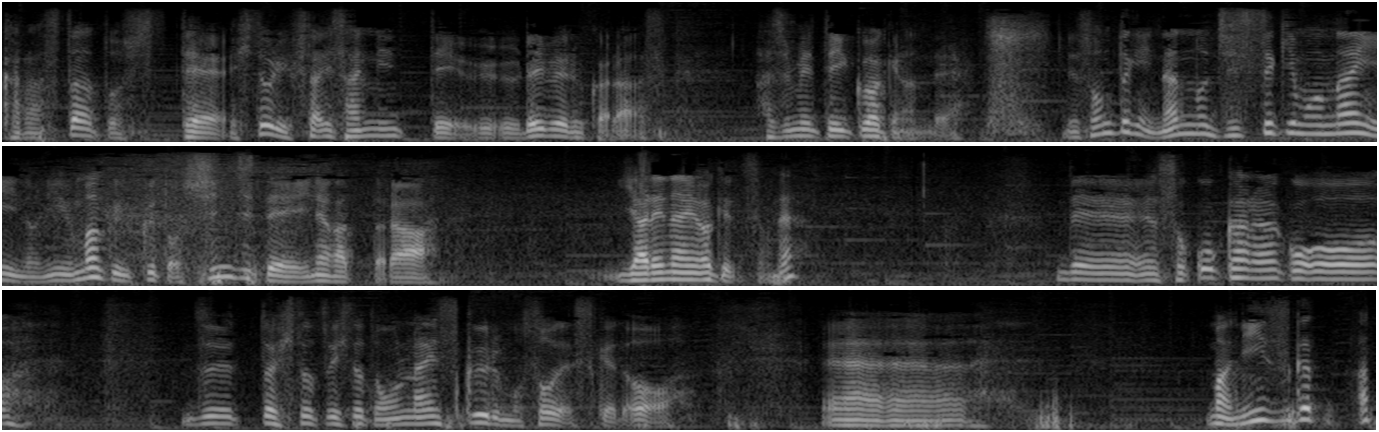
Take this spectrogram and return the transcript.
からスタートして、1人、2人、3人っていうレベルから始めていくわけなんで、で、その時に何の実績もないのにうまくいくと信じていなかったら、やれないわけですよね。で、そこからこう、ずっと一つ一つオンラインスクールもそうですけど、えー、まあニーズがあっ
